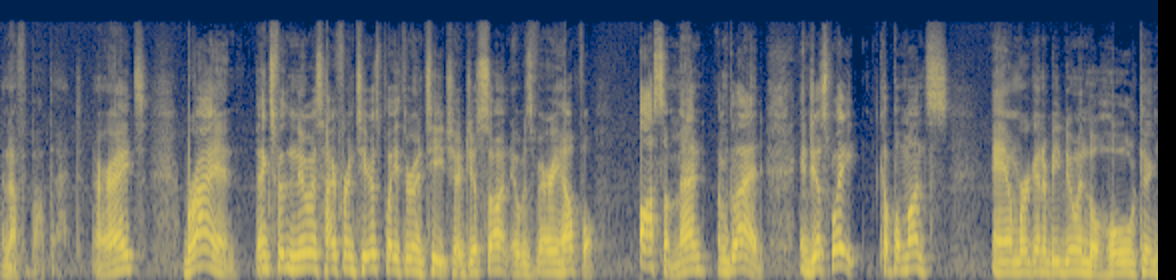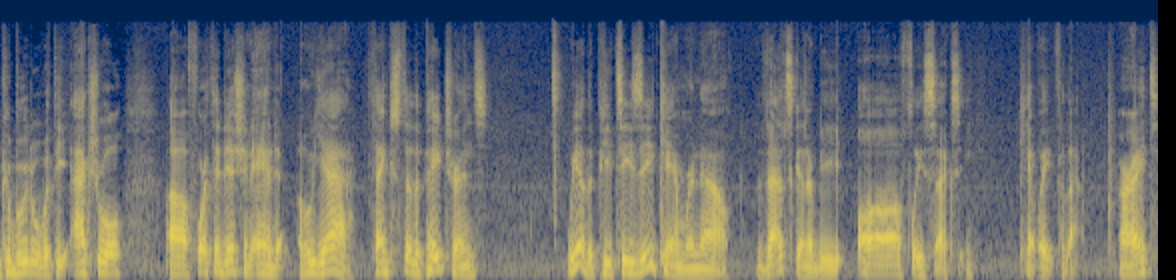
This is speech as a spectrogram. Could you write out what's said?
enough about that. All right, Brian, thanks for the newest High Frontiers playthrough and teach. I just saw it; and it was very helpful. Awesome, man. I'm glad. And just wait, a couple months and we're going to be doing the whole kit and caboodle with the actual uh, fourth edition. And oh yeah, thanks to the patrons, we have the PTZ camera now. That's going to be awfully sexy. Can't wait for that. All right.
